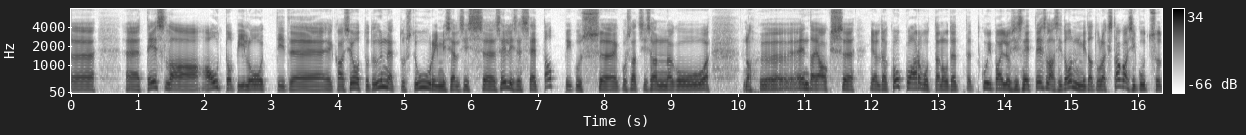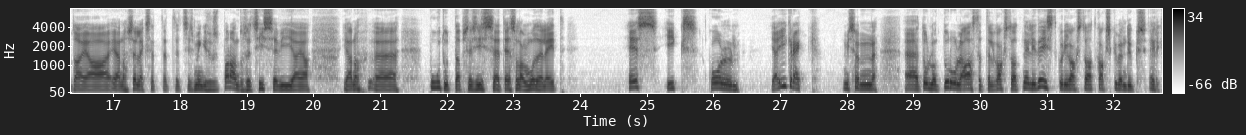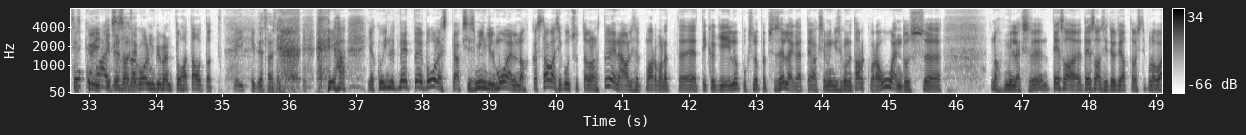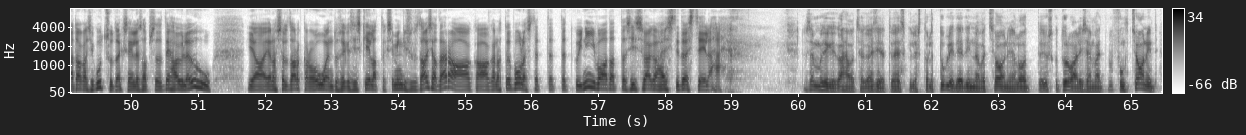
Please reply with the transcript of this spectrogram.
Tesla autopilootidega seotud õnnetuste uurimisel siis sellisesse etappi, kus, kus nad siis on nagu noh, enda jaoks nii-öelda kokku arvutanud, et, et kui palju siis neid Teslasid on, mida tuleks tagasi kutsuda ja, ja noh, selleks, et, et, et siis mingisugused parandused sisse viia ja ja noh, puudutab see siis Tesla mudeleid S, X, kolm ja Y mis on äh, tulnud turule aastatel kaks tuhat neliteist kuni kaks tuhat kakskümmend üks. Ehk kokku kaheksasada kolmkümmend tuhat autot. kõiki Teslasid ja, ja kui nüüd need tõepoolest peaks siis mingil moel noh, kas tagasi kutsutama, noh tõenäoliselt ma arvan, et, et ikkagi lõpuks lõpeb see sellega, et tehakse mingisugune tarkvara uuendus äh, noh, milleks Tesla, Teslasid ju teatavasti pole vaja tagasi kutsuda, eks neile saab seda teha üle õhu. ja, ja noh, selle tarkvara uuendusega siis keelatakse mingisugused asjad ära, aga, aga noh, tõepoolest, et, et, et kui nii vaadata, siis väga hästi tõesti ei lähe. No see on muidugi kahe otsaga asi, et ühest küljest oled tubli, teed innovatsiooni ja lood justkui turvalisemaid funktsioonid.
